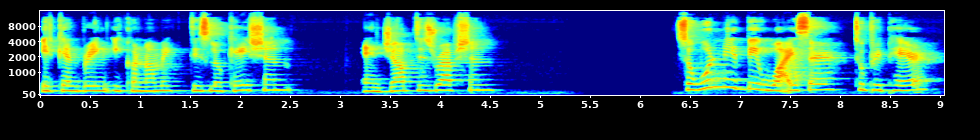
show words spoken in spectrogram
It can bring economic dislocation and job disruption. So, wouldn't it be wiser to prepare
